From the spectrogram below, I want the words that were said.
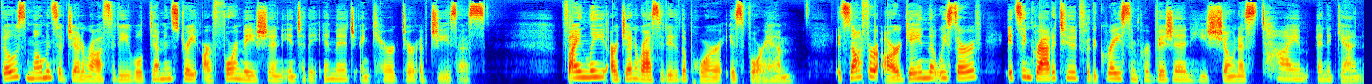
those moments of generosity will demonstrate our formation into the image and character of Jesus. Finally, our generosity to the poor is for Him. It's not for our gain that we serve, it's in gratitude for the grace and provision He's shown us time and again.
